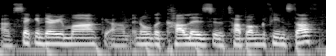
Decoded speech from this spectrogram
um, secondary mark, um, and all the colors and the typography and stuff.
